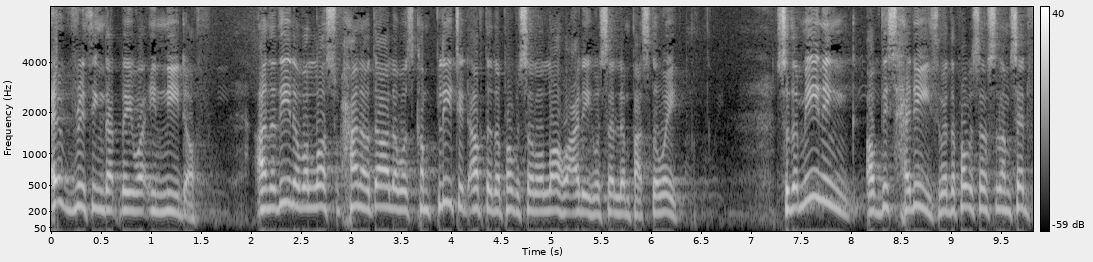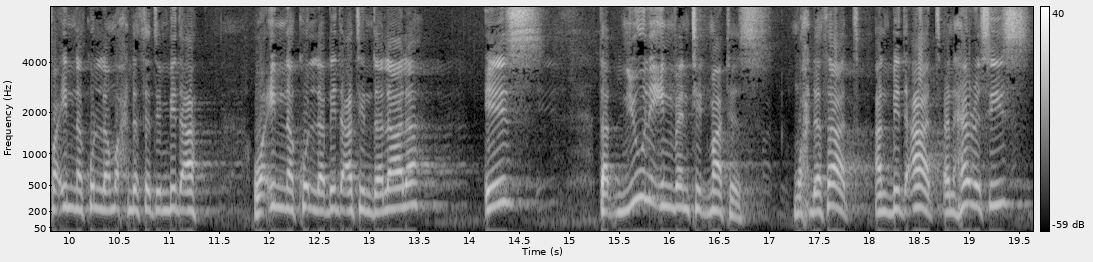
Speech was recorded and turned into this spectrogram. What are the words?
everything that they were in need of. And the deen of Allah subhanahu wa ta'ala was completed after the Prophet sallallahu alaihi wasallam passed away. So the meaning of this hadith where the Prophet ﷺ said, فَإِنَّ كُلَّ مُحْدَثَةٍ بِدْعَةٍ وَإِنَّ كُلَّ بِدْعَةٍ دَلَالَةٍ is that newly invented matters, muhdathat and bid'at and heresies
